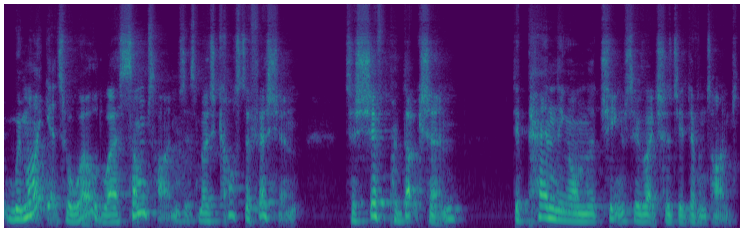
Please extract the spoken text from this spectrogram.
We might get to a world where sometimes it's most cost efficient to shift production depending on the cheapness of electricity at different times.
